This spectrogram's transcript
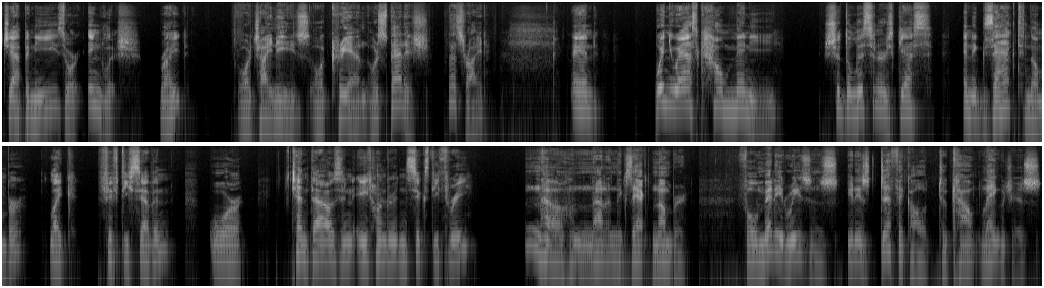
Japanese or English, right? or Chinese, or Korean, or Spanish. That's right. And when you ask how many, should the listeners guess an exact number, like 57 or 10,863? No, not an exact number. For many reasons, it is difficult to count languages.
